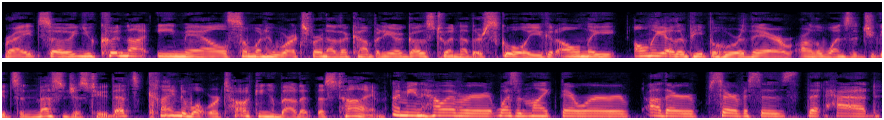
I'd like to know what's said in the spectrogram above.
right? So you could not email someone who works for another company or goes to another school. You could only only other people who are there are the ones that you could send messages to. That's kind of what we're talking about at this time. I mean, however, it wasn't like there were other services that had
